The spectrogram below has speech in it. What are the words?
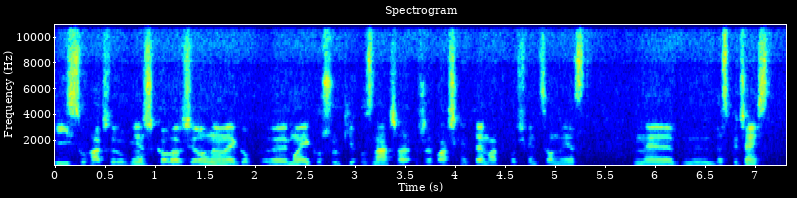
i słuchacze również, kolor zielony mojego, mojej koszulki oznacza, że właśnie temat poświęcony jest bezpieczeństwu.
